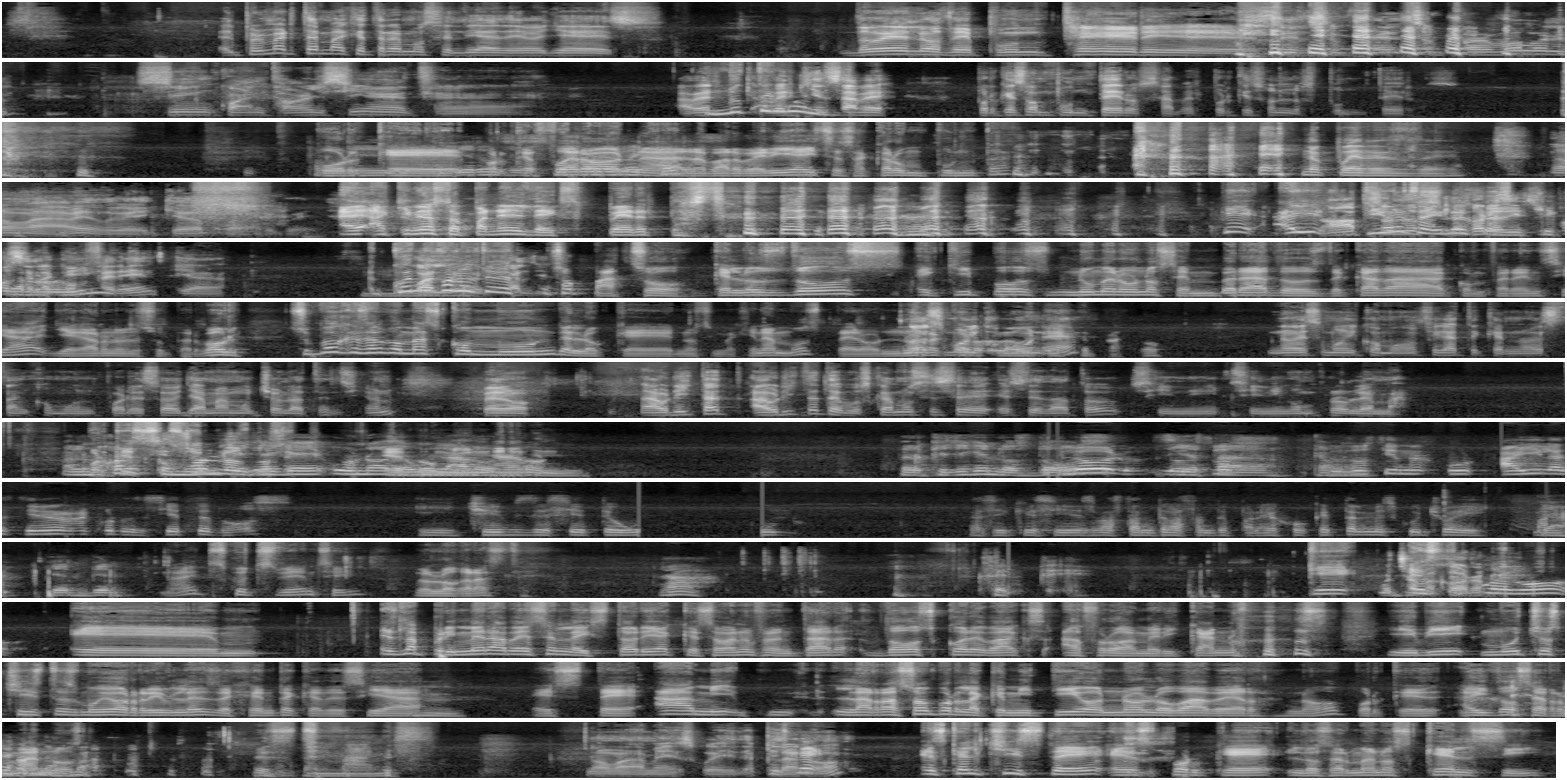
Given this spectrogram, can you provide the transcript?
El primer tema que traemos el día de hoy es Duelo de Punteres, el, Super- el Super Bowl 57. A ver, No a ver quién el- sabe por qué son punteros, a ver por qué son los punteros. Porque, porque fueron a la barbería y se sacaron punta. no puede ser. No mames, güey, qué horror, güey. Aquí nuestro panel de expertos. ¿Qué? Hay- No, pues son ¿Tienes los ahí estadística, equipos de la conferencia. ¿Cuándo ¿Cuál, fue la última vez que eso pasó? Que los dos equipos número uno sembrados de cada conferencia llegaron al Super Bowl. Supongo que es algo más común de lo que nos imaginamos, pero no, No es muy común, última ¿eh? vez que pasó. No es muy común, fíjate que no es tan común, por eso llama mucho la atención, pero ahorita, ahorita te buscamos ese, ese dato sin, sin ningún problema. A lo Porque mejor es sí son común los que dos llegue uno que de un lado. Pero que lleguen los dos. Luego, lo- sí los, está dos, los dos tienen, un- Águilas tienen récord de 7-2 y Chiefs de 7-1. Así que sí, es bastante, bastante parejo. ¿Qué tal me escucho ahí? Ya, bien, bien. Ay, te escuchas bien, sí. Lo lograste. Ah, excelente. Que Mucho este mejor. juego eh, es la primera vez en la historia que se van a enfrentar dos corebacks afroamericanos. y vi muchos chistes muy horribles de gente que decía. Este, ah, mi- la razón por la que mi tío no lo va a ver, ¿no? Porque hay dos hermanos. Este, No mames. No mames, güey, de Es plano. es que el chiste es porque los hermanos Kelsey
